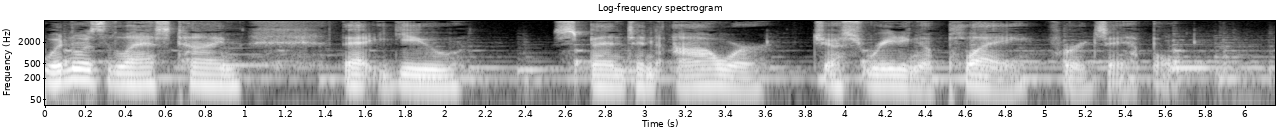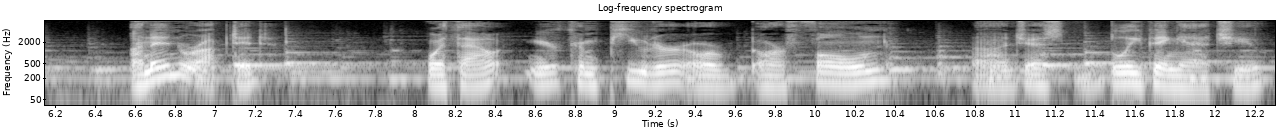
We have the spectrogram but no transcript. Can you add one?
When was the last time that you spent an hour just reading a play, for example, uninterrupted, without your computer or, or phone uh, just bleeping at you?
